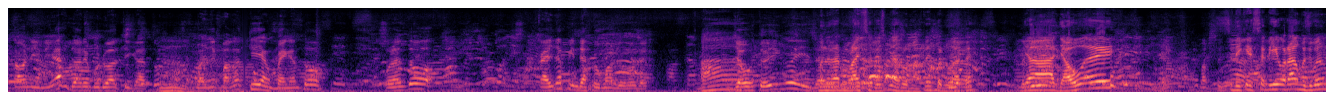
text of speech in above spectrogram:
tahun ini ya 2023 tuh Hmm. banyak banget Ki yang pengen tuh orang tuh kayaknya pindah rumah dulu deh. ah. Jauh teuing euy. beneran mulai serius punya rumah teh berdua teh? Ya jauh eh Maksudnya- sedikit sedih orang meskipun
